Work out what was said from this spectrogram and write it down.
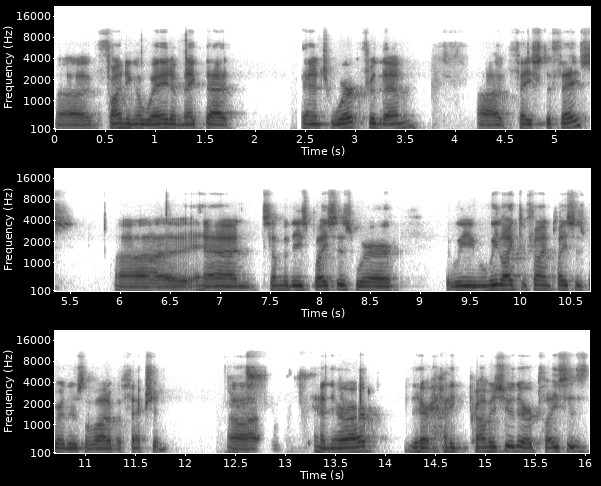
uh, finding a way to make that bench work for them face to face. And some of these places where we, we like to find places where there's a lot of affection. Uh, and there are there i promise you there are places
